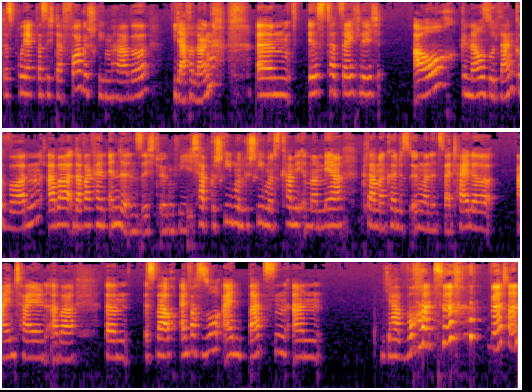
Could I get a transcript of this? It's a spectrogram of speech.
Das Projekt, was ich davor geschrieben habe, jahrelang, ähm, ist tatsächlich auch genauso lang geworden, aber da war kein Ende in Sicht irgendwie. Ich habe geschrieben und geschrieben und es kam mir immer mehr. Klar, man könnte es irgendwann in zwei Teile einteilen, aber ähm, es war auch einfach so ein Batzen an ja, Worte, Wörtern,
